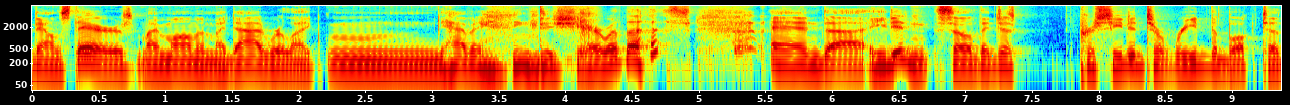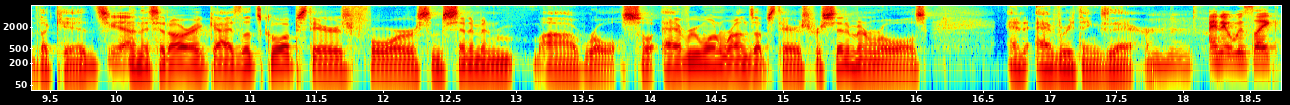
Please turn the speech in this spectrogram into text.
downstairs, my mom and my dad were like, mm, "You have anything to share with us?" And uh, he didn't. So they just proceeded to read the book to the kids, Yeah. and they said, "All right, guys, let's go upstairs for some cinnamon uh, rolls." So everyone runs upstairs for cinnamon rolls, and everything's there. And it was like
